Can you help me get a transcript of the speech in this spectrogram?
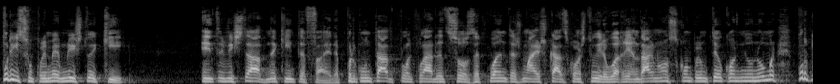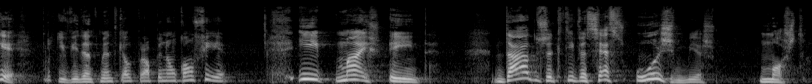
Por isso, o Primeiro-Ministro aqui, entrevistado na quinta-feira, perguntado pela Clara de Souza quantas mais casas construíram ou arrendar, não se comprometeu com nenhum número. Porquê? Porque, evidentemente, que ele próprio não confia. E, mais ainda, dados a que tive acesso hoje mesmo mostram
